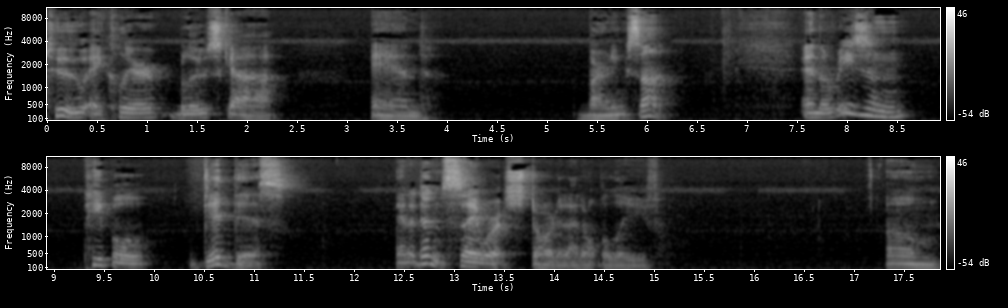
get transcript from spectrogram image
to a clear blue sky and burning sun. And the reason people did this, and it doesn't say where it started, I don't believe. Um,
